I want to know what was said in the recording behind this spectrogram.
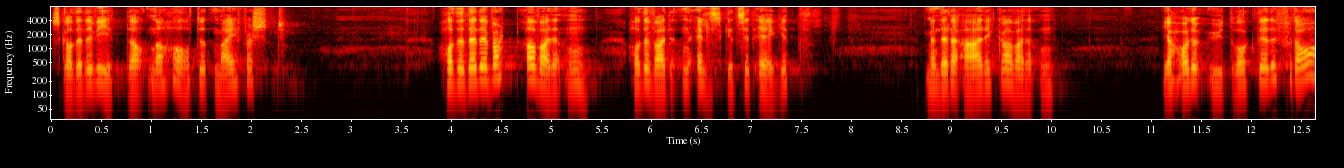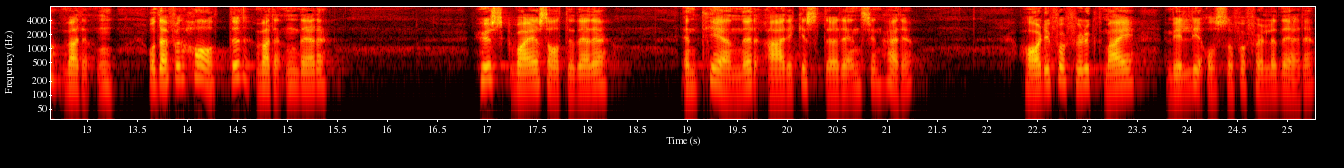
skal dere vite at den har hatet meg først. Hadde dere vært av verden, hadde verden elsket sitt eget. Men dere er ikke av verden. Jeg har jo utvalgt dere fra verden, og derfor hater verden dere. Husk hva jeg sa til dere. En tjener er ikke større enn sin herre. Har de forfulgt meg, vil de også forfølge dere.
